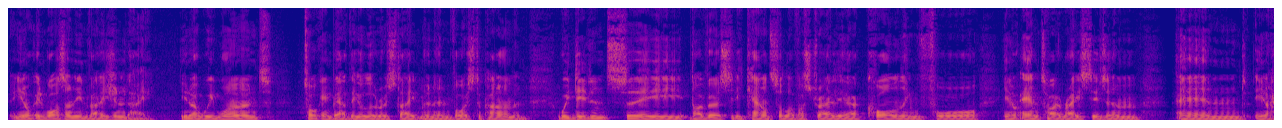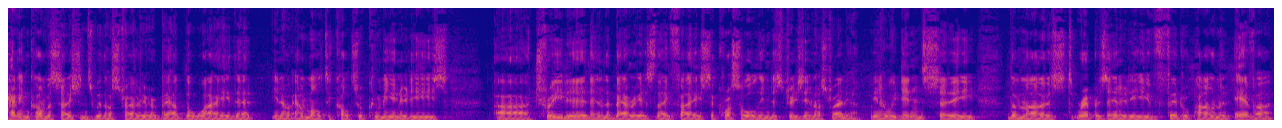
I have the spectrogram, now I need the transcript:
You know, it was on invasion day. You know, we weren't talking about the Uluru Statement and Voice to Parliament, we didn't see Diversity Council of Australia calling for, you know, anti-racism and, you know, having conversations with Australia about the way that, you know, our multicultural communities are treated and the barriers they face across all industries in Australia. You know, we didn't see the most representative federal parliament ever,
